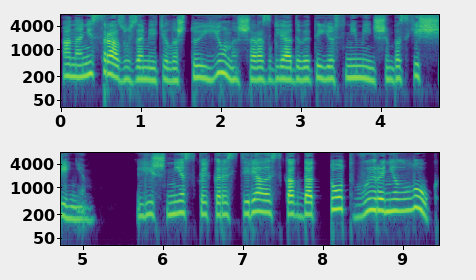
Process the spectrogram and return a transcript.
Она не сразу заметила, что и юноша разглядывает ее с не меньшим восхищением. Лишь несколько растерялась, когда тот выронил лук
